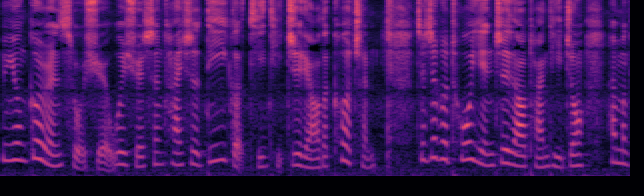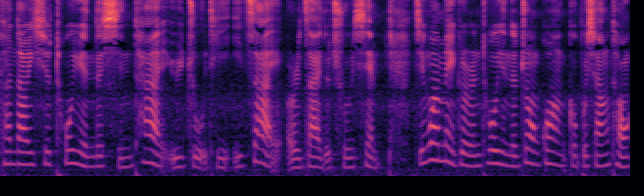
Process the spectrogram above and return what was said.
运用个人所学为学生开设第一个集体治疗的课程。在这个拖延治疗团体中，他们看到一些拖延的形态与主题一再而再的出现。尽管每个人拖延的状况各不相同，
